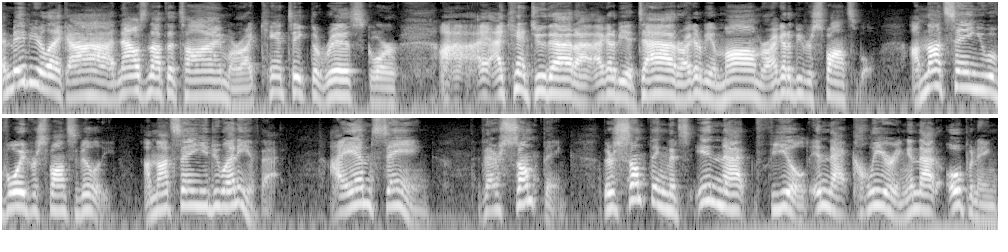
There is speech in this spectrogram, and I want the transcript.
And maybe you're like, ah, now's not the time, or I can't take the risk, or I, I can't do that. I, I gotta be a dad, or I gotta be a mom, or I gotta be responsible. I'm not saying you avoid responsibility. I'm not saying you do any of that. I am saying there's something. There's something that's in that field, in that clearing, in that opening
